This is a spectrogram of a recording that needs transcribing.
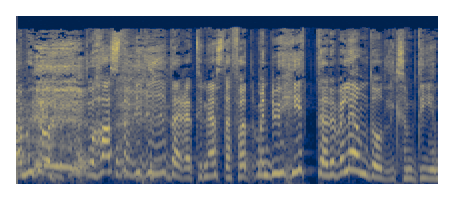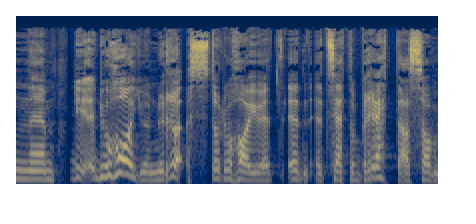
Ja, men då, då hastar vi vidare till nästa. För att, men du hittade väl ändå liksom din... Eh, du, du har ju en röst och du har ju ett, ett, ett sätt att berätta som,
